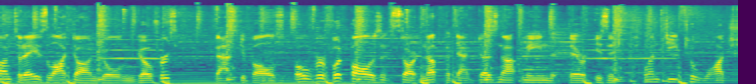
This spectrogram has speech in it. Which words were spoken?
on today's Locked On Golden Gophers, basketball's over, football isn't starting up, but that does not mean that there isn't plenty to watch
